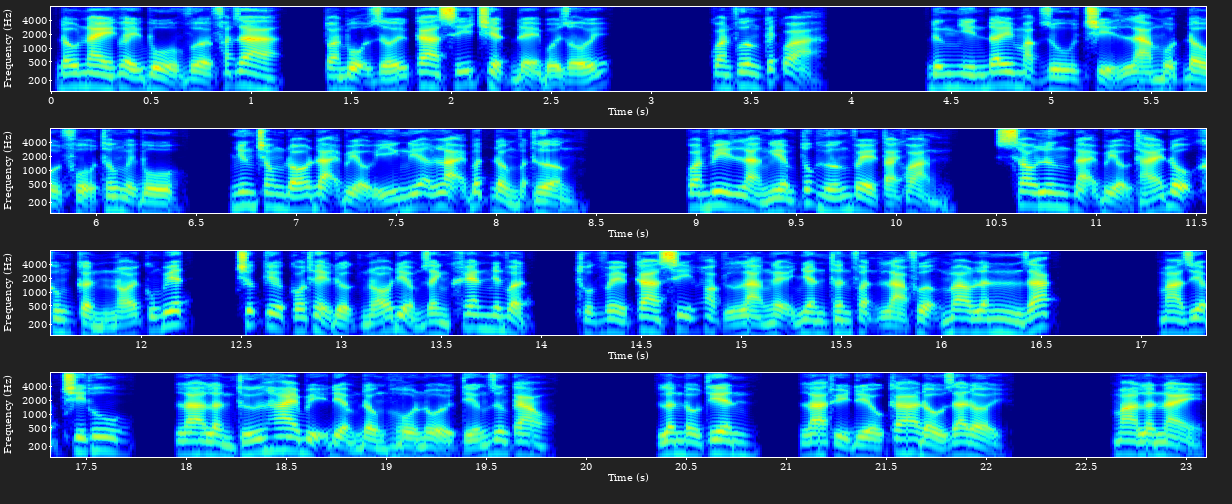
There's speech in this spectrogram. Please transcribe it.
Đầu này vậy bổ vừa phát ra, toàn bộ giới ca sĩ triệt để bối rối. Quan phương kết quả. Đừng nhìn đây mặc dù chỉ là một đầu phổ thông vậy bổ, nhưng trong đó đại biểu ý nghĩa lại bất đồng vật thường. Quan vi là nghiêm túc hướng về tài khoản, sau lưng đại biểu thái độ không cần nói cũng biết, trước kia có thể được nó điểm danh khen nhân vật, thuộc về ca sĩ hoặc là nghệ nhân thân phận là phượng mao lân giác mà diệp chi thu là lần thứ hai bị điểm đồng hồ nổi tiếng dương cao lần đầu tiên là thủy điều ca đầu ra đời mà lần này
